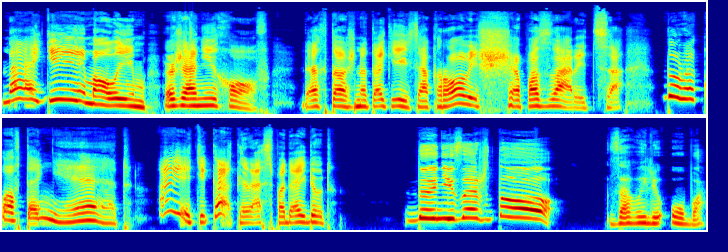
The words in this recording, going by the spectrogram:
Найди, мол, им женихов. Да кто ж на такие сокровища позарится? Дураков-то нет. А эти как раз подойдут. «Да ни за что!» — завыли оба.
